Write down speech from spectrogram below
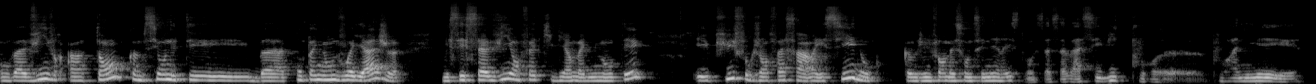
on va vivre un temps comme si on était bah, compagnon de voyage, mais c'est sa vie en fait qui vient m'alimenter. Et puis, il faut que j'en fasse un récit. Donc, comme j'ai une formation de scénariste, ça, ça va assez vite pour, euh, pour animer,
